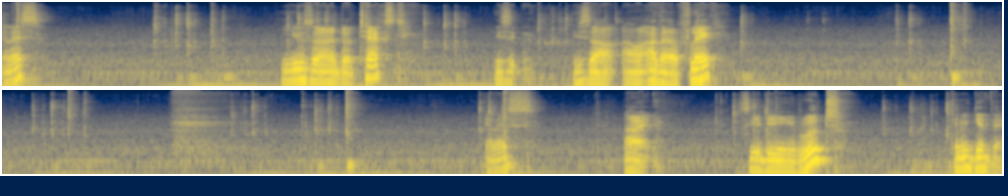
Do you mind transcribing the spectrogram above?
Ls user.txt this is this is our, our other flag. Ls all right cd root. Can we get there?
